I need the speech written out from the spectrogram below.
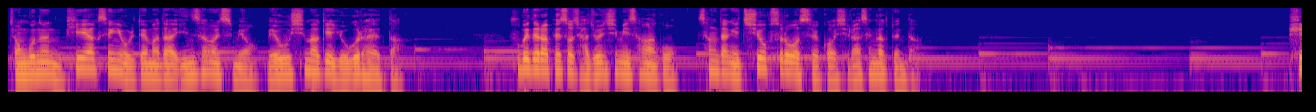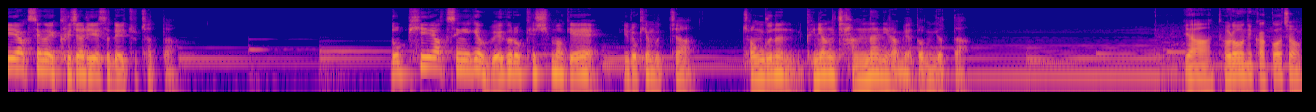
정구는 피해 학생이 올 때마다 인상을 쓰며 매우 심하게 욕을 하였다. 후배들 앞에서 자존심이 상하고 상당히 치욕스러웠을 것이라 생각된다. 피해 학생을 그 자리에서 내쫓았다. 너 피해 학생에게 왜 그렇게 심하게 해? 이렇게 묻자 정구는 그냥 장난이라며 넘겼다. 야, 더러우니까 꺼져.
